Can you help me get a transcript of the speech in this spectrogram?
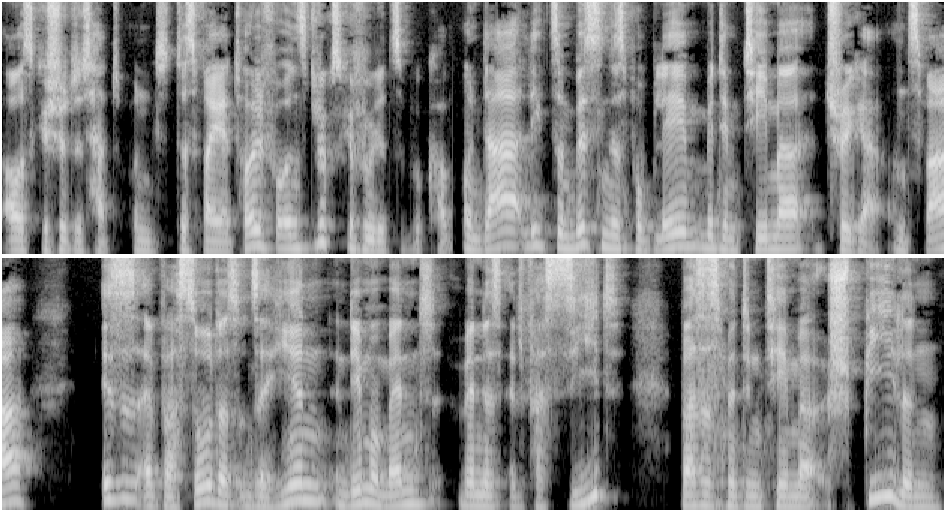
ausgeschüttet hat. Und das war ja toll für uns, Glücksgefühle zu bekommen. Und da liegt so ein bisschen das Problem mit dem Thema Trigger. Und zwar ist es einfach so, dass unser Hirn in dem Moment, wenn es etwas sieht, was es mit dem Thema Spielen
